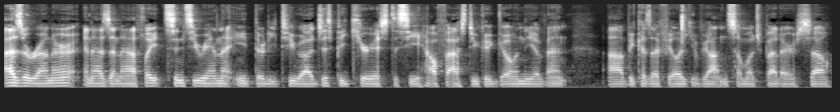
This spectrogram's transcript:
as a runner and as an athlete since you ran that 832. I'd just be curious to see how fast you could go in the event uh, because I feel like you've gotten so much better. So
